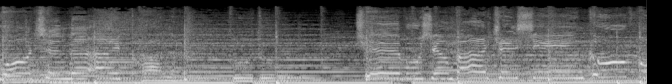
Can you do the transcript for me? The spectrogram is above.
我真的爱怕了孤独，却不想把真心辜负，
